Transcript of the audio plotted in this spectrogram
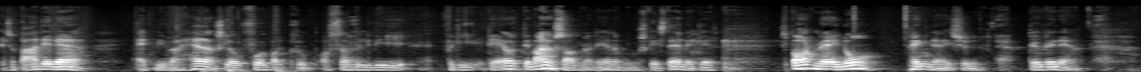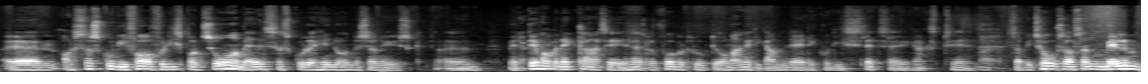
altså bare det der, at vi var Haderslev fodboldklub, og så ville vi, fordi det, er jo, det var jo sådan, og det er der måske stadigvæk lidt, sporten er i nord, pengene er i syd. Ja. Det er jo det der. Øhm, og så skulle vi for at få de sponsorer med, så skulle der have noget med Sønderjysk. Øhm, men ja. det var man ikke klar til i Haderslev fodboldklub. Det var mange af de gamle dage, det kunne de slet, slet ikke acceptere. Nej. Så vi tog så sådan mellem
